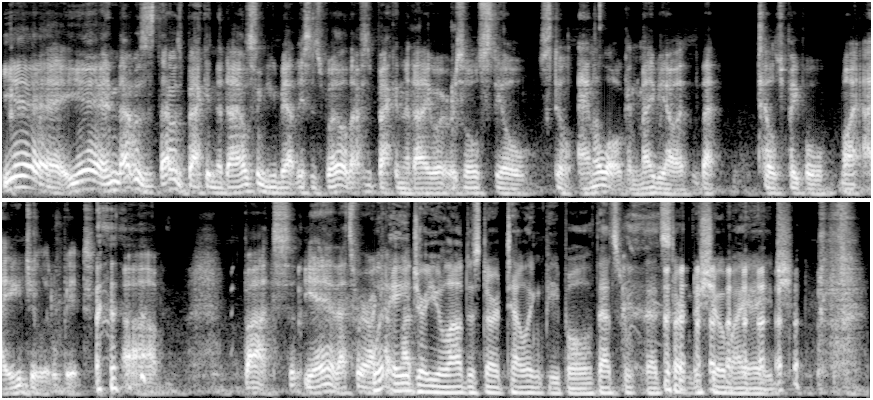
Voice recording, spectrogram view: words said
Yeah, yeah, and that was that was back in the day. I was thinking about this as well. That was back in the day where it was all still still analog, and maybe I, that tells people my age a little bit. um, but yeah, that's where I. what age are you allowed to start telling people? That's that's starting to show my age.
